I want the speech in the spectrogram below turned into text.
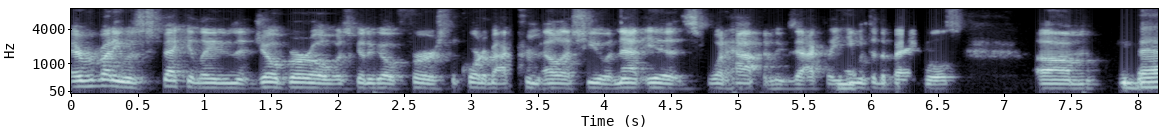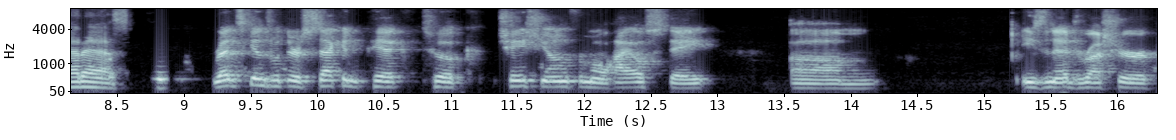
everybody was speculating that Joe Burrow was going to go first, the quarterback from LSU, and that is what happened exactly. He went to the Bengals. Um, Badass. Redskins, with their second pick, took Chase Young from Ohio State. Um, he's an edge rusher.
